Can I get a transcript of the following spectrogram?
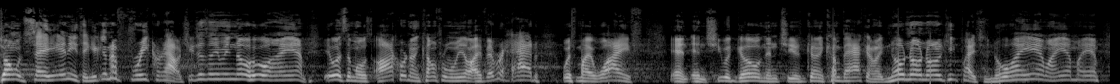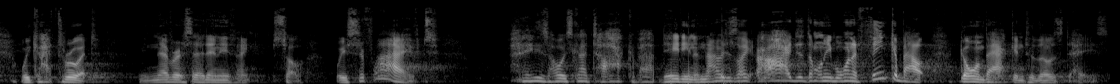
don't say anything. You're gonna freak her out. She doesn't even know who I am. It was the most awkward, uncomfortable meal I've ever had with my wife. And, and she would go and then she was gonna come back and I'm like, no, no, no, keep quiet. She said, no, I am, I am, I am. We got through it. We never said anything. So we survived he's always got to talk about dating. And I was just like, oh, I just don't even want to think about going back into those days.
